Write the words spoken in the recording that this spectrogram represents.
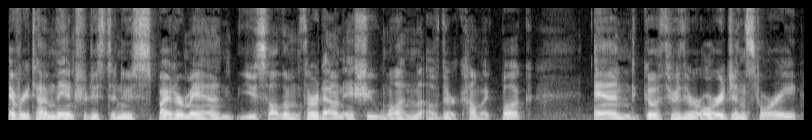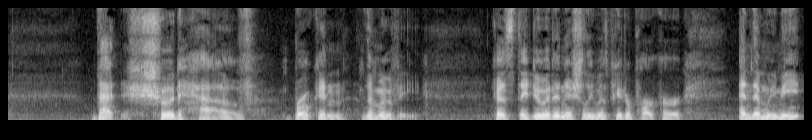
every time they introduced a new Spider-Man, you saw them throw down issue 1 of their comic book and go through their origin story. That should have broken the movie. Because they do it initially with Peter Parker, and then we meet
